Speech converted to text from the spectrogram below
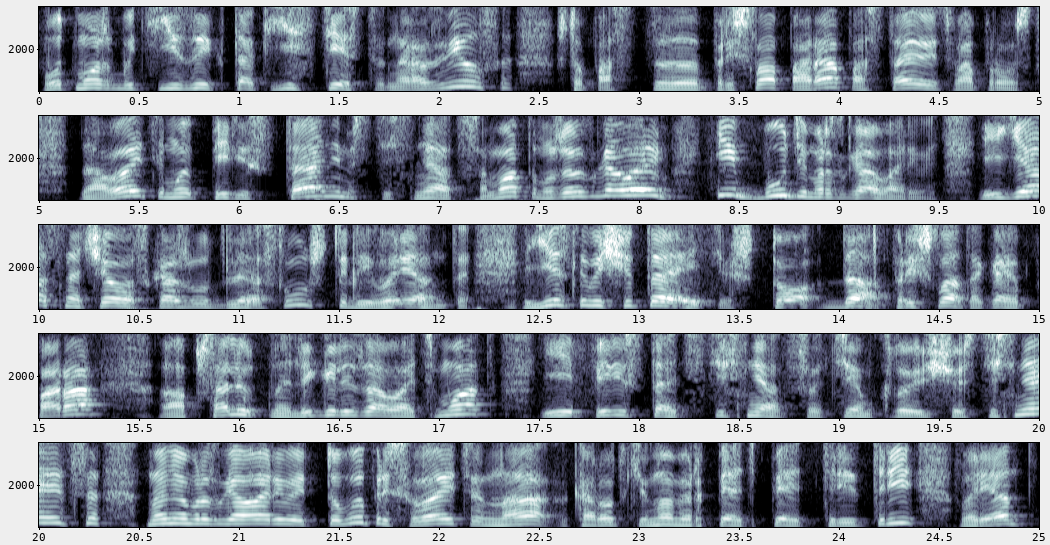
вот, может быть, язык так естественно развился, что. Э, пришла пора поставить вопрос. Давайте мы перестанем стесняться матом, уже разговариваем и будем разговаривать. И я сначала скажу для слушателей варианты. Если вы считаете, что да, пришла такая пора абсолютно легализовать мат и перестать стесняться тем, кто еще стесняется, стесняется на нем разговаривать, то вы присылаете на короткий номер 5533 вариант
